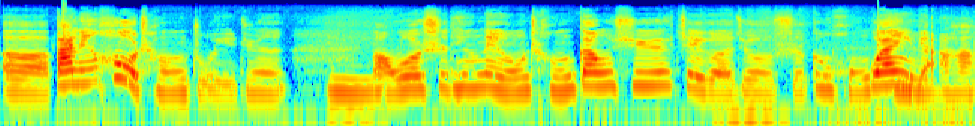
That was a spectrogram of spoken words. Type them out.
呃，八零后成主力军，嗯，网络视听内容成刚需，这个就是更宏观一点儿哈。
